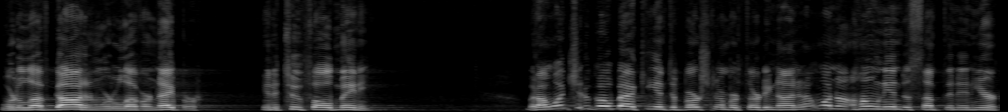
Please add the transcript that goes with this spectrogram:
We're to love God and we're to love our neighbor in a twofold meaning. But I want you to go back into verse number 39, and I want to hone into something in here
